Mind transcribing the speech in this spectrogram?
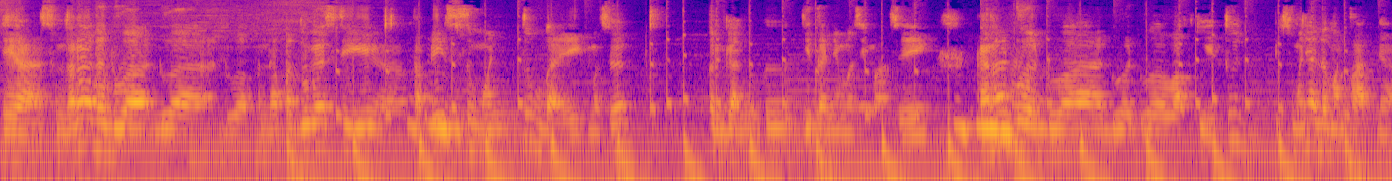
Ya, sebenarnya ada dua dua dua pendapat juga sih, hmm. tapi semuanya itu baik, maksudnya tergantung ke kitanya masing-masing. Hmm. Karena dua-dua dua-dua waktu itu semuanya ada manfaatnya.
